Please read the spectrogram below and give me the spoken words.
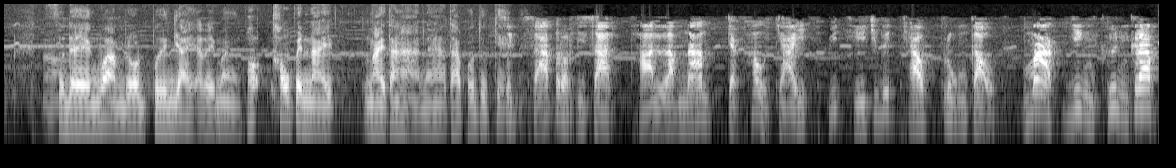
แสดงว่าโดนปืนใหญ่อะไรมั่งเพราะเขาเป็นนายนายทหารนะฮะทางโปรตุเกสศึกษาประวัติศาสตร์ ผ่านลำน้ำจะเข้าใจวิถีชีวิตชาวกรุงเก่ามากยิ่งขึ้นครับ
